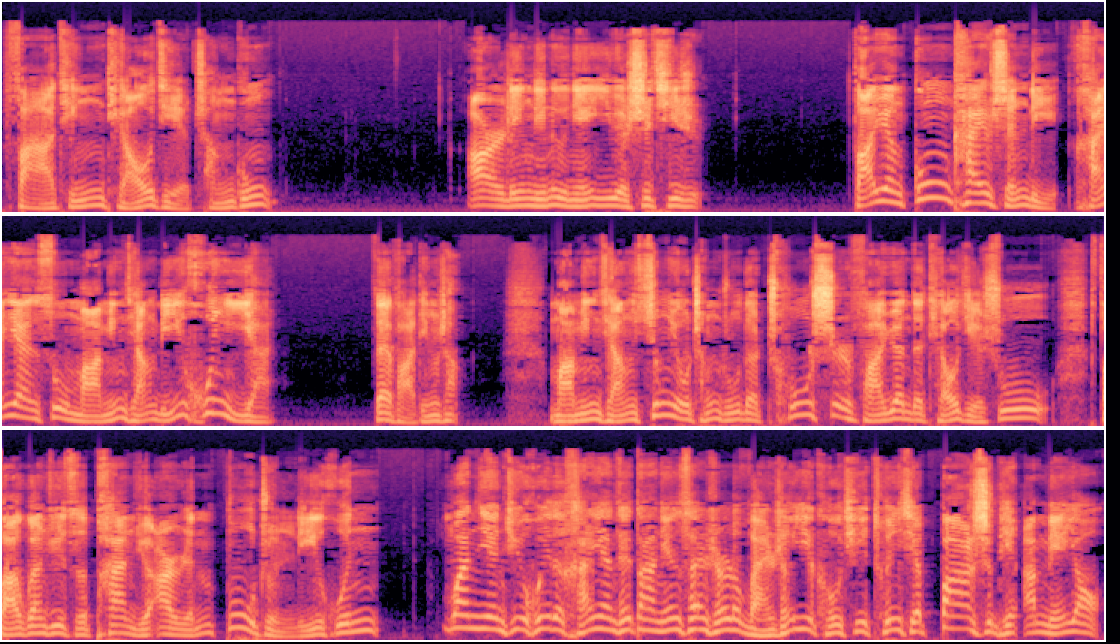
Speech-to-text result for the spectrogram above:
法庭调解成功。二零零六年一月十七日，法院公开审理韩燕诉马明强离婚一案。在法庭上，马明强胸有成竹的出示法院的调解书，法官据此判决二人不准离婚。万念俱灰的韩燕在大年三十的晚上一口气吞下八十瓶安眠药，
